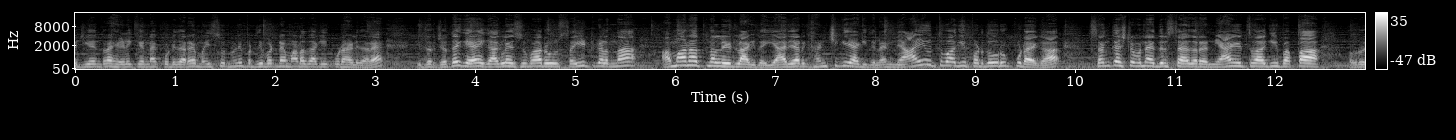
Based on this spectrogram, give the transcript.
ವಿಜಯೇಂದ್ರ ಹೇಳಿಕೆಯನ್ನು ಕೊಟ್ಟಿದ್ದಾರೆ. ಮೈಸೂರಿನಲ್ಲಿ ಪ್ರತಿಭಟನೆ ಮಾಡೋದಾಗಿ ಕೂಡ ಹೇಳಿದ್ದಾರೆ. ಇದರ ಜೊತೆಗೆ ಈಗಾಗಲೇ ಸುಮಾರು ಸೈಟ್ಗಳನ್ನು ಅಮಾನತ್ನಲ್ಲಿ ಇಡಲಾಗಿದೆ. ಯಾರ್ಯಾರಿಗೆ ಹಂಚಿಕೆಯಾಗಿದ್ದಿಲ್ಲ, ನ್ಯಾಯಯುತವಾಗಿ ಪಡೆದವರು ಕೂಡ ಈಗ ಸಂಕಷ್ಟವನ್ನು ಎದುರಿಸ್ತಾ ಇದ್ದಾರೆ. ನ್ಯಾಯಯುತವಾಗಿ ಪಾಪ ಅವರು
